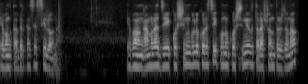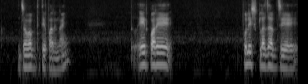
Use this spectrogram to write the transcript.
এবং তাদের কাছে ছিল না। এবং আমরা যে কোশ্চেনগুলো করেছি, কোনো কোশ্চেনের তারা সন্তোষজনক জবাব দিতে পারে নাই। তো এরপরে পুলিশ প্লাজার যে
